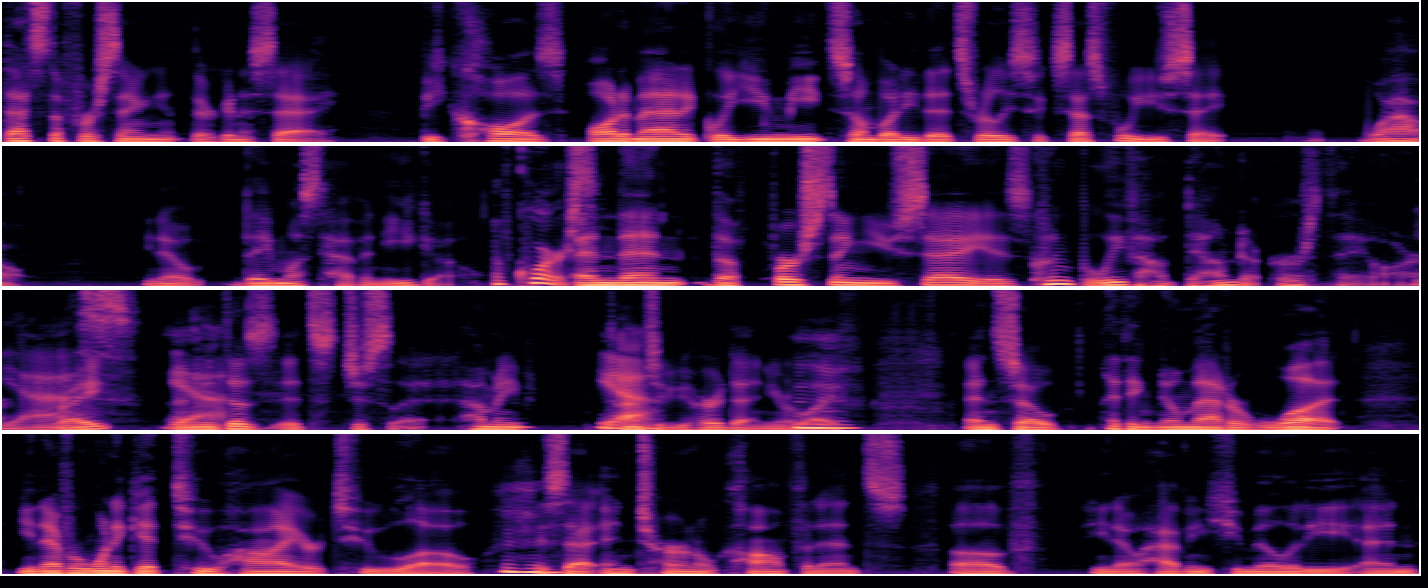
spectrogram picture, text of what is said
that's the first thing they're going to say because automatically you meet somebody that's really successful you say wow you know they must have an ego Of course. and then the first thing you say is couldn't believe how down to earth they are right Yes. I mean, Yeah. it does it's just uh, how many yeah. times have you heard that in your Mhm. life? And so I think no matter what, you never want to get too high or too low. Mhm. It's that internal confidence of, you know, having humility and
